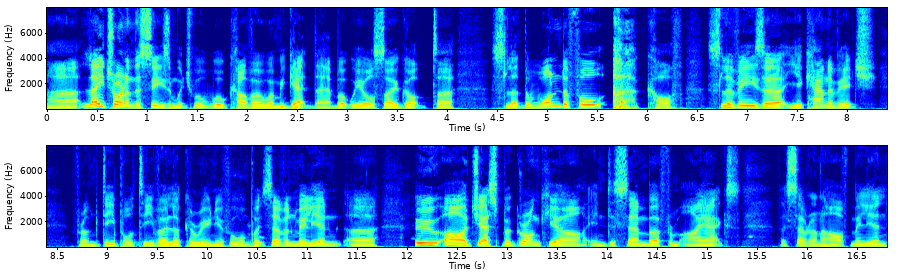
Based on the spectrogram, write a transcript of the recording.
Uh, later on in the season, which we'll, we'll, cover when we get there, but we also got uh, the wonderful cough Slavisa Jokanovic from Deportivo La Coruña for 1.7 million. Uh, U.R. Jesper Grønkjær in December from Ajax for 7.5 million.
